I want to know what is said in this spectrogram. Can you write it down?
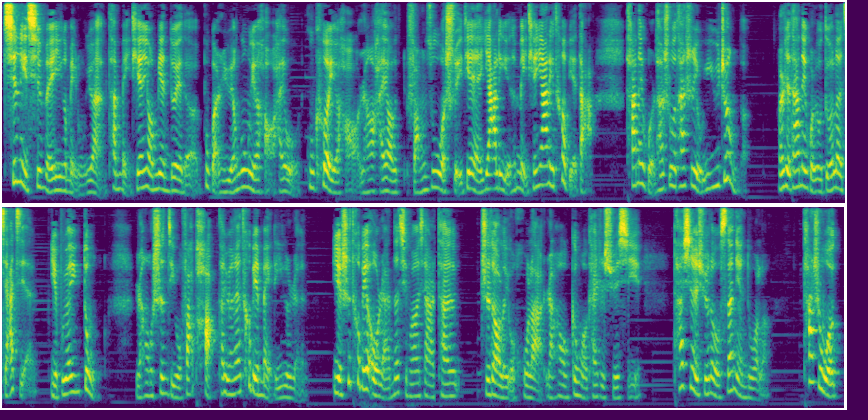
亲力亲为一个美容院，他每天要面对的，不管是员工也好，还有顾客也好，然后还要房租啊、水电压力，他每天压力特别大。他那会儿他说他是有抑郁症的，而且他那会儿又得了甲减，也不愿意动，然后身体又发胖。他原来特别美的一个人，也是特别偶然的情况下，他知道了有呼啦，然后跟我开始学习。他现在学了有三年多了，他是我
